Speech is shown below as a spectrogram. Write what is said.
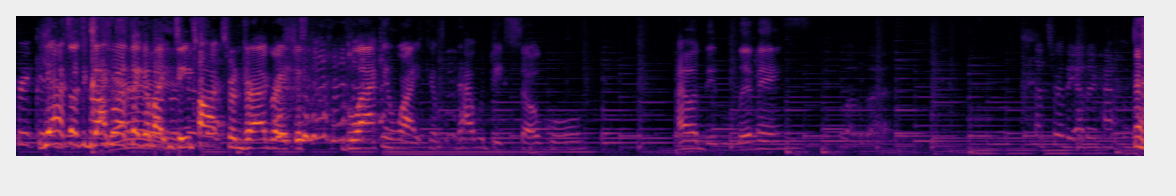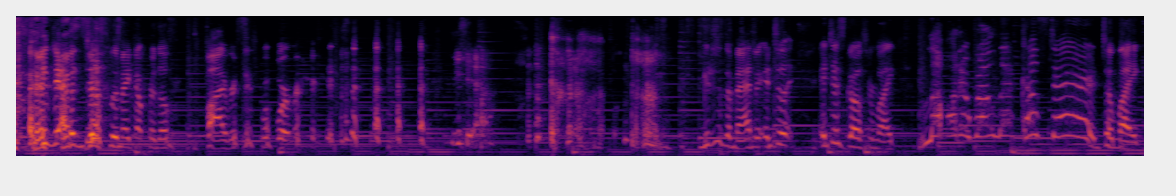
freaking. Yes, that's exactly what I'm thinking. Like detox from Drag Race, just black and white. That would be so cool. I would be living. Love that. That's where the other half of the just, just to make up for those five or six performers. yeah. you just imagine it. Just, it just goes from like love on a roller coaster to like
